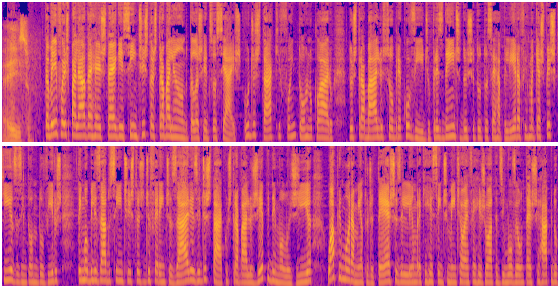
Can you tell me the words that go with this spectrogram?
É isso. Também foi espalhada a hashtag Cientistas Trabalhando pelas redes sociais. O destaque foi em torno, claro, dos trabalhos sobre a Covid. O presidente do Instituto Serra Pilheira afirma que as pesquisas em torno do vírus têm mobilizado cientistas de diferentes áreas e destaca os trabalhos de epidemiologia, o aprimoramento de testes. Ele lembra que recentemente a UFRJ desenvolveu um teste rápido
